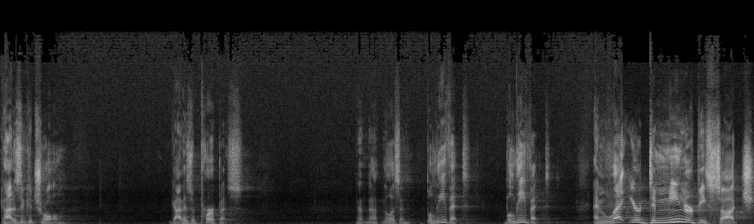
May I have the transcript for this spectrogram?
God is in control, God has a purpose. Now, now, now listen, believe it. Believe it. And let your demeanor be such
